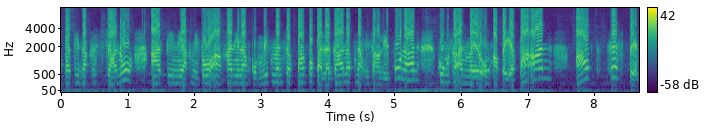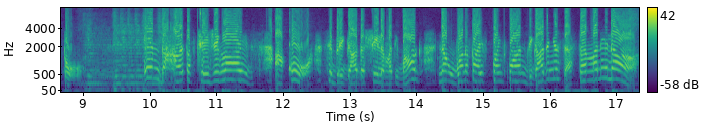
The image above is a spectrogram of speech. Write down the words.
kapatid na Kristiyano at tiniyak nito ang kanilang commitment sa pagpapalaganap ng isang lipunan kung saan mayroong kapayapaan at respeto. In the heart of changing lives, ako si Brigada Sheila Matibag ng 105.1 Brigada News FM Manila,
